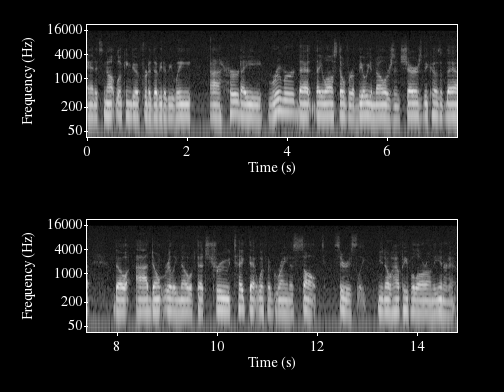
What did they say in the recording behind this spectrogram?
and it's not looking good for the WWE. I heard a rumor that they lost over a billion dollars in shares because of that, though I don't really know if that's true. Take that with a grain of salt. Seriously. You know how people are on the internet.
